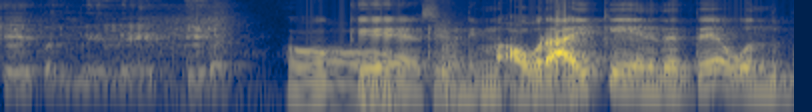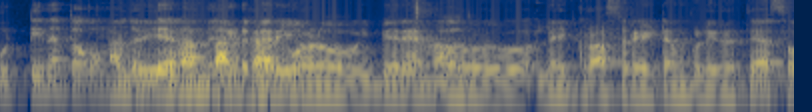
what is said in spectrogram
ಟೇಬಲ್ ಮೇಲೆ ಇಡ ಓಕೆ ಸೊ ನಿಮ್ಮ ಅವ್ರ ಆಯ್ಕೆ ಏನಿರುತ್ತೆ? ಒಂದು ಬುಟ್ಟಿನ ತಗೊಂಡು ಅಂದ್ರೆ ಏನೋ ತರಕಾರಿಗಳು ಬೇರೆ ಏನಾದ್ರು ಲೈಕ್ ಗ್ರಾಸರಿ ಐಟಮ್ಗಳು ಇರುತ್ತೆ ಸೊ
